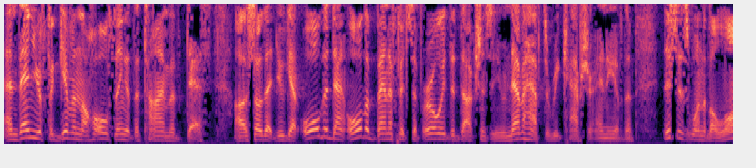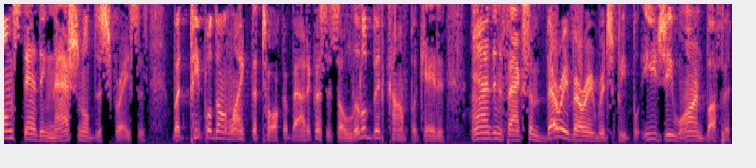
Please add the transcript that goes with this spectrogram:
and then you're forgiven the whole thing at the time of death, uh, so that you get all the de- all the benefits of early deductions, and you never have to recapture any of them. This is one of the long-standing national disgraces, but people don't like to talk about it because it's a little bit complicated. And in fact, some very very rich people, e.g. Warren Buffett,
